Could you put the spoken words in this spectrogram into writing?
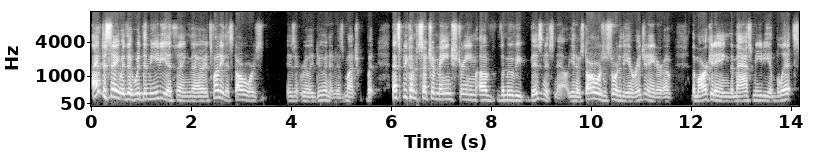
I have to say with the with the media thing though, it's funny that Star Wars isn't really doing it as much, but that's become such a mainstream of the movie business now. You know, Star Wars is sort of the originator of the marketing, the mass media blitz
